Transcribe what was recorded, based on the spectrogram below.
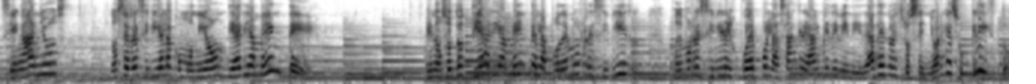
100 años no se recibía la comunión diariamente. Y nosotros diariamente la podemos recibir podemos recibir el cuerpo, la sangre, alma y divinidad de nuestro Señor Jesucristo.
